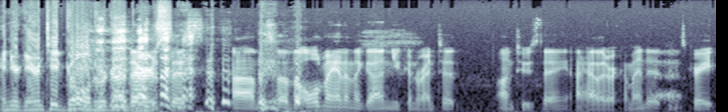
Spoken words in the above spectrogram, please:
and you're guaranteed gold regardless. There's this. Um, so the old man and the gun, you can rent it on Tuesday. I highly recommend it. It's great.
